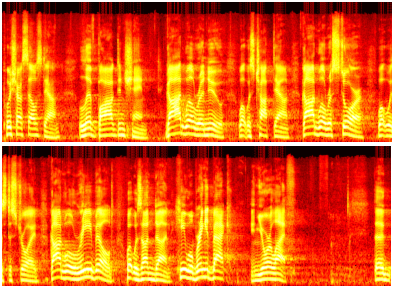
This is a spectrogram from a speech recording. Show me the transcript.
push ourselves down, live bogged in shame. God will renew what was chopped down. God will restore what was destroyed. God will rebuild what was undone. He will bring it back in your life. The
